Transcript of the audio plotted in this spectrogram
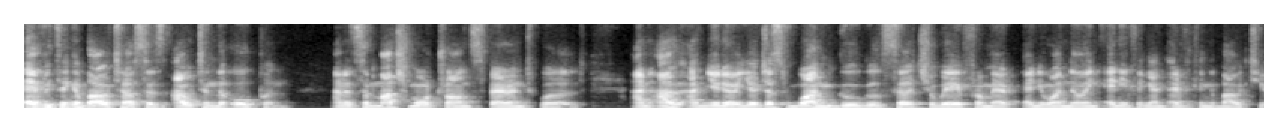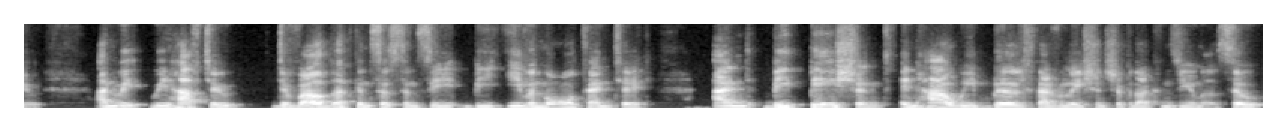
everything about us is out in the open and it's a much more transparent world. And, and you know, you're just one Google search away from anyone knowing anything and everything about you. And we, we have to develop that consistency, be even more authentic, and be patient in how we build that relationship with our consumers. So,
